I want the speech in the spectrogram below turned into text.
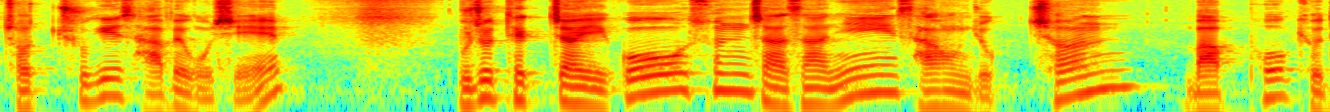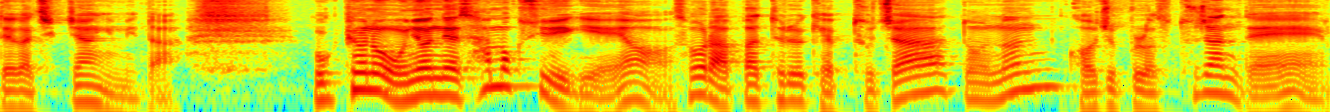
저축이 450, 무주택자이고 순자산이 4억 6천, 마포 교대가 직장입니다. 목표는 5년 내 3억 수익이에요. 서울 아파트를 갭 투자 또는 거주 플러스 투자인데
